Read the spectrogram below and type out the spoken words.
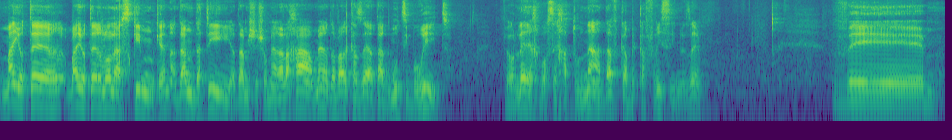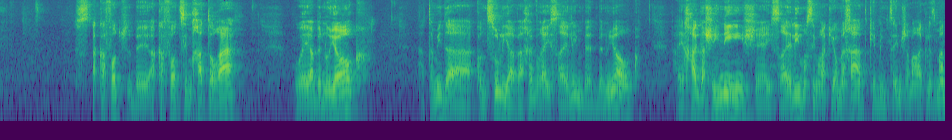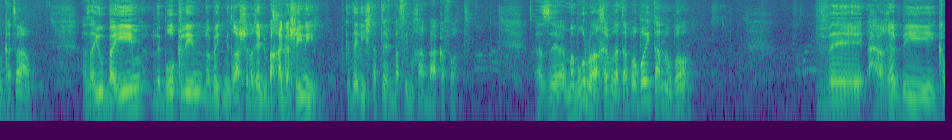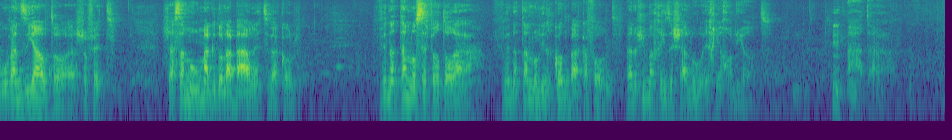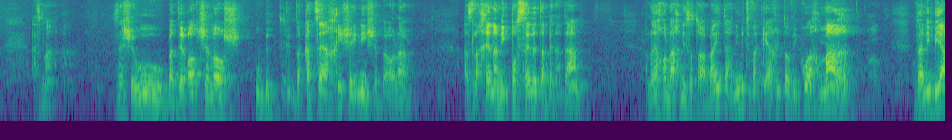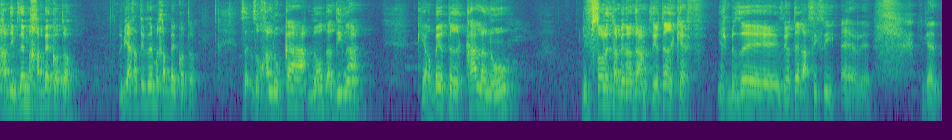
מה- יותר, מה יותר לא להסכים, כן? אדם דתי, אדם ששומר הלכה, אומר דבר כזה, אתה דמות ציבורית, והולך ועושה חתונה דווקא בקפריסין וזה. והקפות, שמחת תורה, הוא היה בניו יורק, תמיד הקונסוליה והחבר'ה הישראלים בניו יורק, החג השני שהישראלים עושים רק יום אחד, כי הם נמצאים שם רק לזמן קצר, אז היו באים לברוקלין, לבית מדרש של הרבי בחג השני, כדי להשתתף בשמחה בהקפות. אז הם אמרו לו, החבר'ה, אתה בוא, בוא איתנו, בוא. והרבי כמובן זיהה אותו, השופט, שעשה מהומה גדולה בארץ והכל. ונתן לו ספר תורה, ונתן לו לרקוד בהקפות. ואנשים אחרי זה שאלו, איך יכול להיות? מה אתה... אז מה? זה שהוא בדעות שלו, הוא בקצה הכי שני שבעולם. אז לכן אני פוסל את הבן אדם? אני לא יכול להכניס אותו הביתה? אני מתווכח איתו ויכוח מר. ואני ביחד עם זה מחבק אותו. אני ביחד עם זה מחבק אותו. ז- זו חלוקה מאוד עדינה. כי הרבה יותר קל לנו לפסול את הבן אדם, זה יותר כיף. יש בזה, זה יותר עסיסי. אה, כן,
